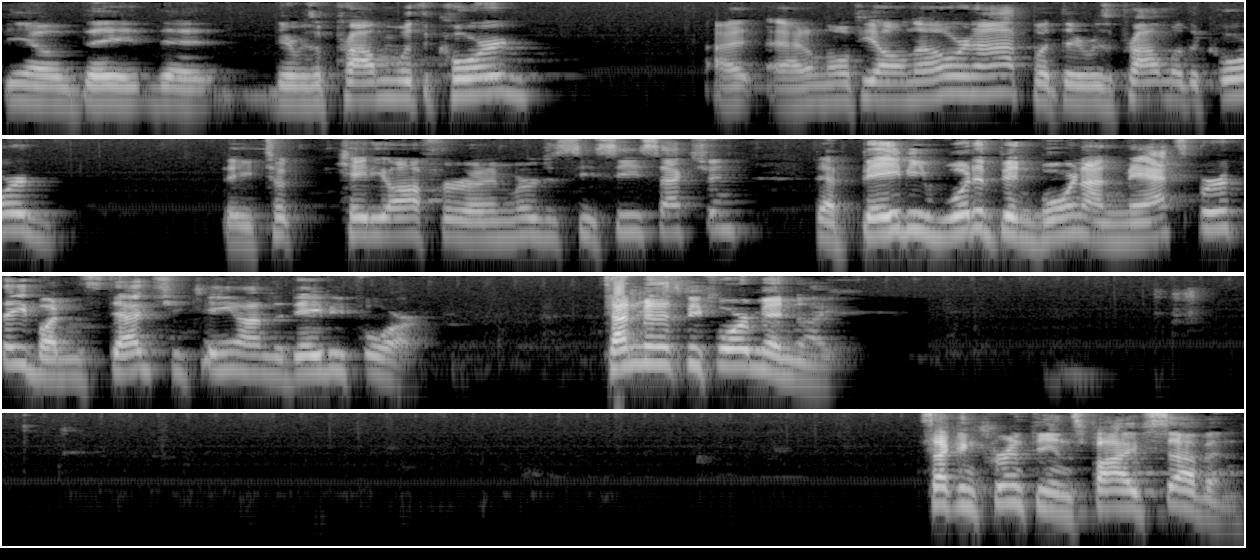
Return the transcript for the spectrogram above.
You know, the, the, there was a problem with the cord. I, I don't know if you all know or not, but there was a problem with the cord. They took Katie off for an emergency C section. That baby would have been born on Matt's birthday, but instead she came on the day before, 10 minutes before midnight. Second Corinthians 5 7.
